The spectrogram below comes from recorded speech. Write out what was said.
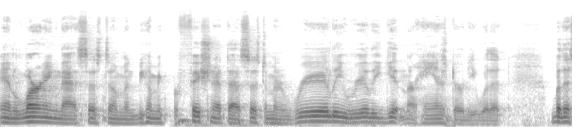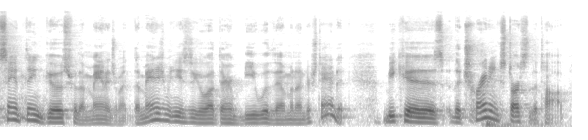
and learning that system and becoming proficient at that system and really really getting their hands dirty with it but the same thing goes for the management. The management needs to go out there and be with them and understand it because the training starts at the top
